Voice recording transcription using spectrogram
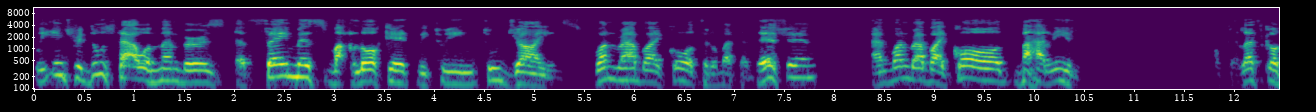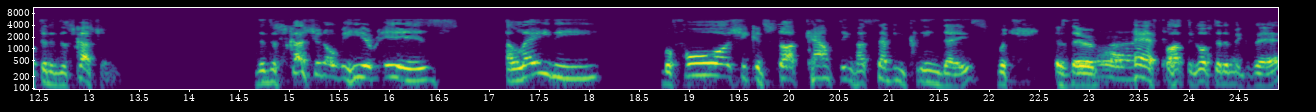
we introduced our members a famous machloket between two giants. One rabbi called Terumat Hadeshin, and one rabbi called Maharil. Okay, let's go to the discussion. The discussion over here is a lady before she could start counting her seven clean days, which is their path for her to go to the mikveh,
